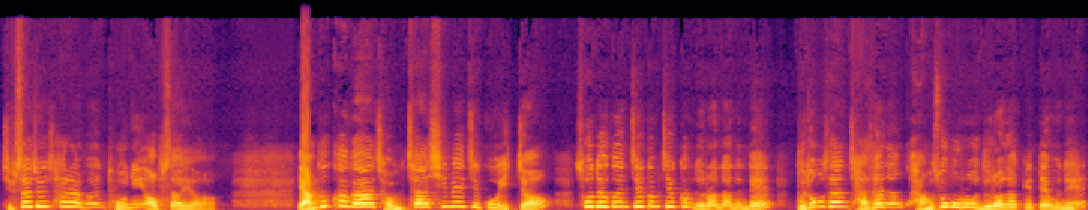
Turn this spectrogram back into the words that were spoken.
집 사줄 사람은 돈이 없어요. 양극화가 점차 심해지고 있죠. 소득은 찔끔찔끔 늘어나는데 부동산 자산은 광속으로 늘어났기 때문에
